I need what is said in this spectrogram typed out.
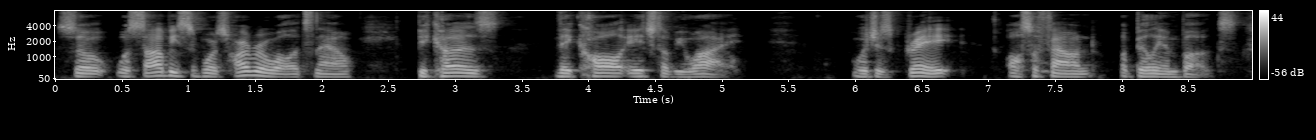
So Wasabi supports hardware wallets now because they call HWI, which is great. Also found a billion bugs.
